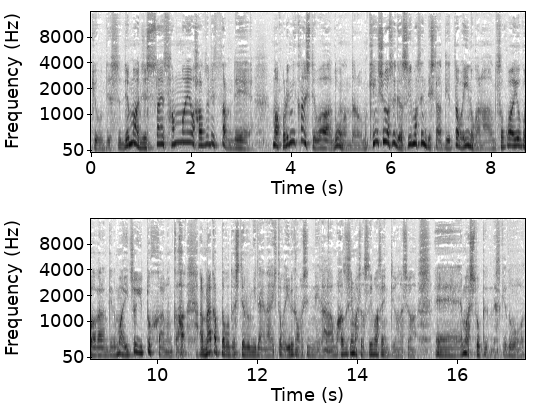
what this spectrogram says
況です。で、まあ、実際3万円を外れてたんで、まあ、これに関してはどうなんだろう、まあ、検証はするけど、すいませんでした。って言った方がいいのかな、そこはよくわからんけど、まあ、一応言っとくか、なんか、あのなかったことしてるみたいな人がいるかもしれないから、もう外しました、すいませんっていう話は、えー、まあ、しとくんですけど、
